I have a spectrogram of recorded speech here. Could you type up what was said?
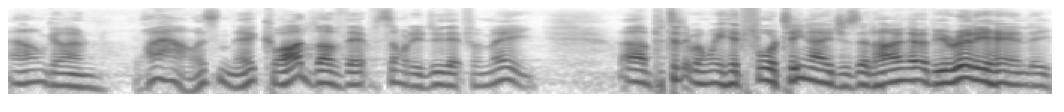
And I'm going, wow, isn't that cool? I'd love that for somebody to do that for me, uh, particularly when we had four teenagers at home. That would be really handy.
